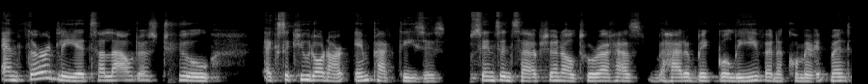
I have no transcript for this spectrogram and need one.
And thirdly, it's allowed us to execute on our impact thesis. Since inception, Altura has had a big belief and a commitment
